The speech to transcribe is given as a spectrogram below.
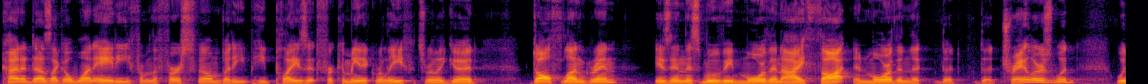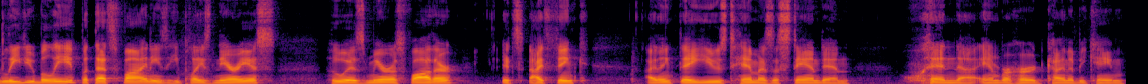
kind of does like a 180 from the first film, but he, he plays it for comedic relief. It's really good. Dolph Lundgren is in this movie more than I thought and more than the, the, the trailers would would lead you believe, but that's fine. He's, he plays Nereus, who is Mera's father. It's I think I think they used him as a stand-in when uh, Amber Heard kind of became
